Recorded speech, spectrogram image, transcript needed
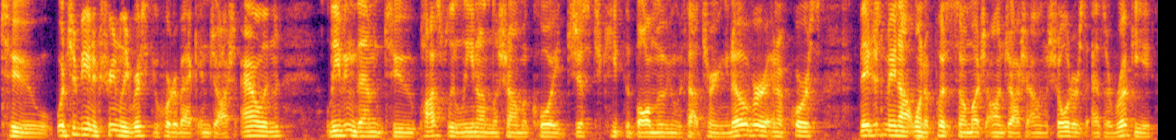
to what should be an extremely risky quarterback in Josh Allen, leaving them to possibly lean on LeSean McCoy just to keep the ball moving without turning it over. And of course, they just may not want to put so much on Josh Allen's shoulders as a rookie.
